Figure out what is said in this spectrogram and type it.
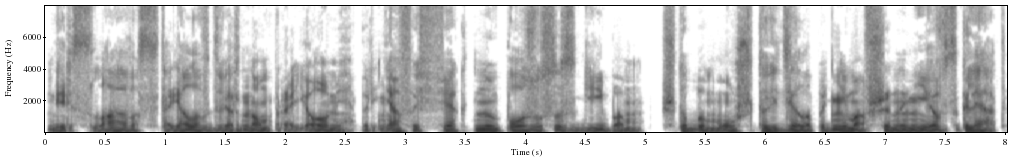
Вереслава стояла в дверном проеме, приняв эффектную позу с изгибом, чтобы муж, то и дело поднимавший на нее взгляд,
